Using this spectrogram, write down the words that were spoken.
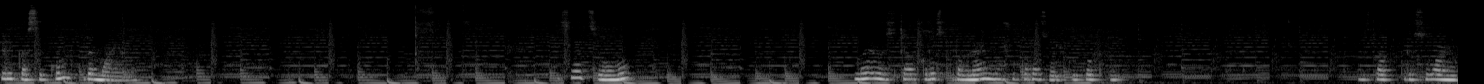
кілька секунд тримаємо. Після цього ми ось так розправляємо нашу парасольку. Тобто ось так просуваємо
